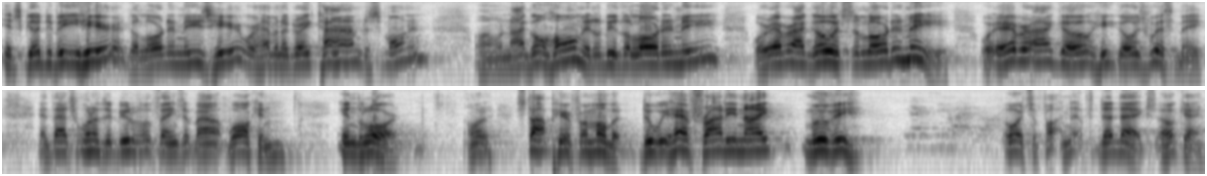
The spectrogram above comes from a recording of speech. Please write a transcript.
it's good to be here. The Lord in me is here. We're having a great time this morning. When I go home, it'll be the Lord in me. Wherever I go, it's the Lord in me. Wherever I go, He goes with me. And that's one of the beautiful things about walking in the Lord. I want to stop here for a moment. Do we have Friday night movie? Oh, it's a, the next. Okay.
